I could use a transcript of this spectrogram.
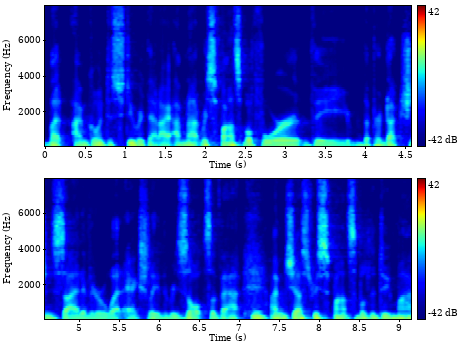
but I'm going to steward that. I, I'm not responsible for the the production side of it or what actually the results of that. Mm-hmm. I'm just responsible to do my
